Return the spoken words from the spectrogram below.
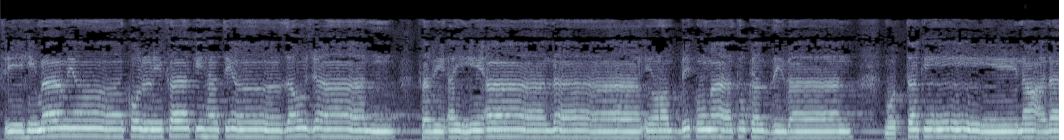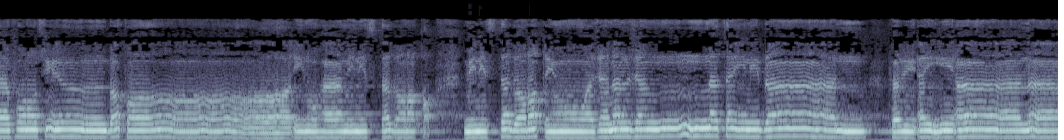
فيهما من كل فاكهة زوجان فبأي آلاء ربكما تكذبان؟ متكئين على فرش بطائنها من استبرق من استبرق وجنى الجنتين دان فبأي آلاء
